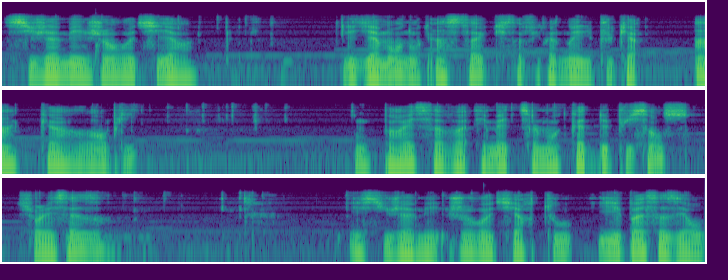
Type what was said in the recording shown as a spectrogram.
Si jamais j'en retire les diamants, donc un stack, ça fait que maintenant il n'est plus qu'à 1 quart rempli. Donc pareil, ça va émettre seulement 4 de puissance sur les 16. Et si jamais je retire tout, il passe à 0.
